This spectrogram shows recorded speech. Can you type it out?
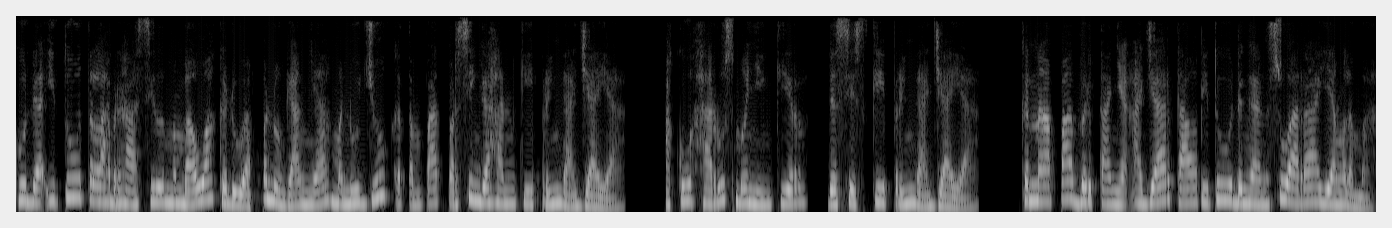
kuda itu telah berhasil membawa kedua penunggangnya menuju ke tempat persinggahan Ki Pringgajaya. Aku harus menyingkir, desis Ki Pringgajaya. Kenapa bertanya ajar talpitu dengan suara yang lemah?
